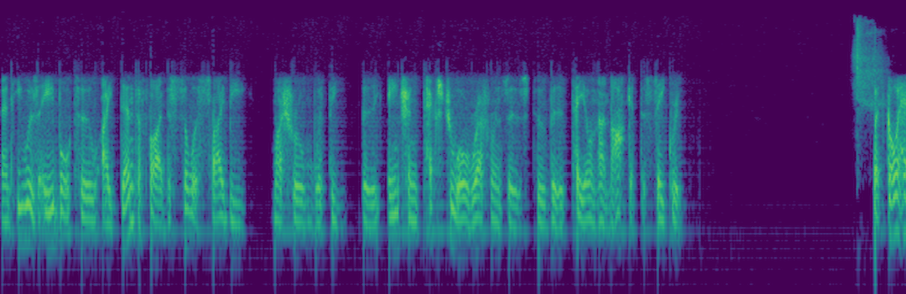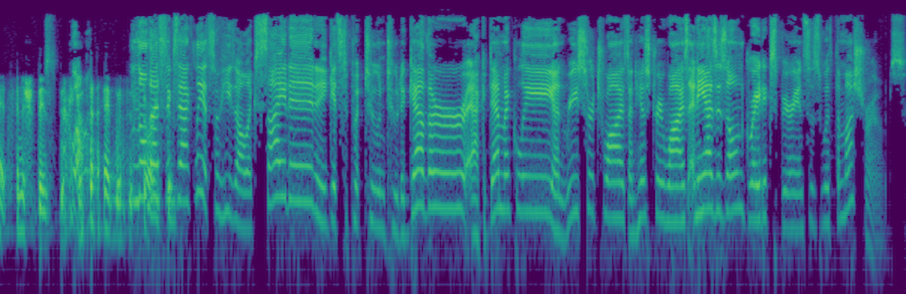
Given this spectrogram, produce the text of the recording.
And he was able to identify the psilocybe mushroom with the, the ancient textual references to the Teonanacatl, the sacred. But go ahead, finish this. Well, go ahead with the No, story, that's exactly it. So he's all excited and he gets to put two and two together academically and research wise and history wise. And he has his own great experiences with the mushrooms.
